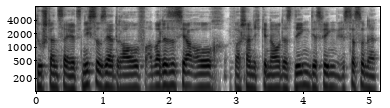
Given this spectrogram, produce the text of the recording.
Du standst da jetzt nicht so sehr drauf, aber das ist ja auch wahrscheinlich genau das Ding. Deswegen ist das so eine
